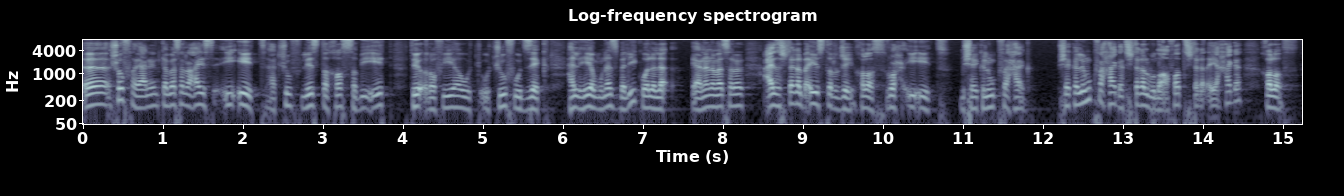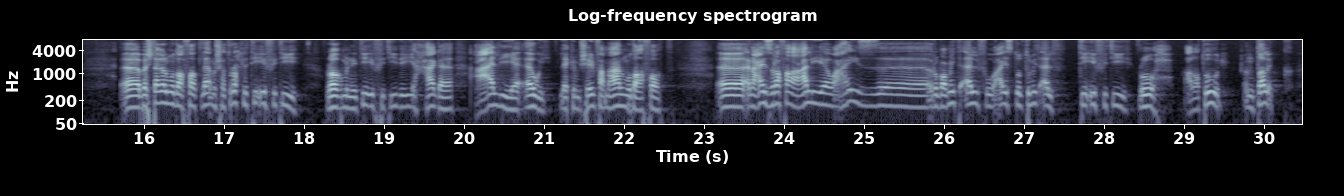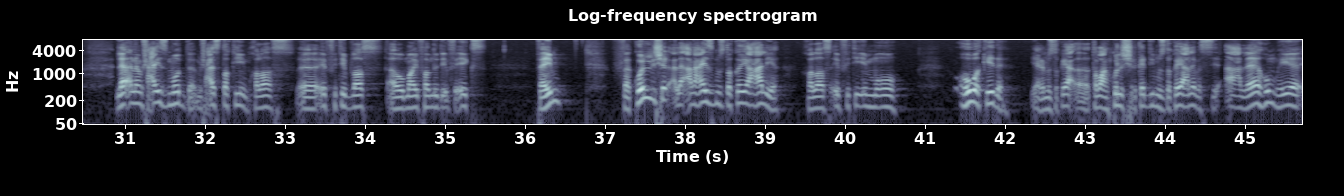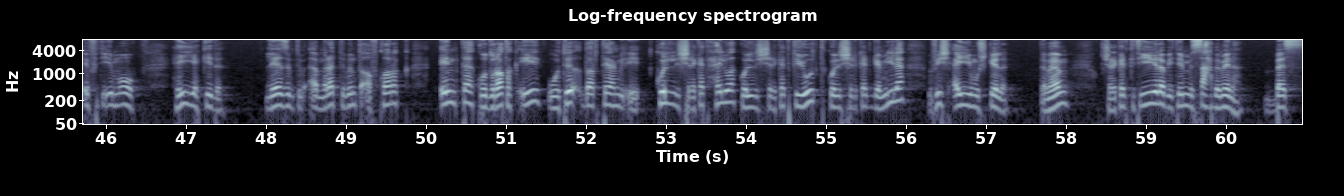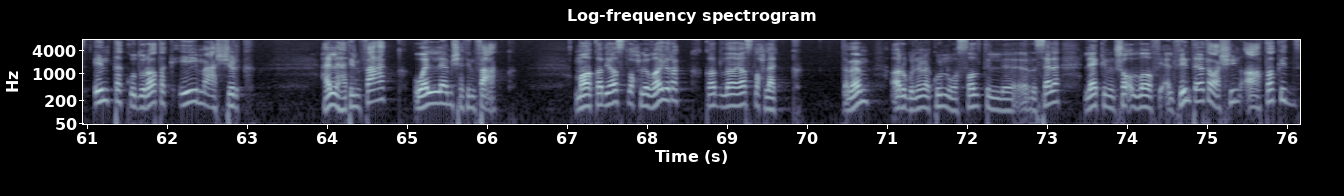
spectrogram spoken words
آه، شوفها. يعني انت مثلا عايز E8 هتشوف لستة خاصة ب E8 تقرأ فيها وت- وتشوف وتذاكر. هل هي مناسبة ليك ولا لأ؟ يعني أنا مثلا عايز أشتغل بأي استراتيجية. خلاص روح E8 مش هيكلموك في حاجة. مش هيكلموك في حاجة. تشتغل مضاعفات تشتغل أي حاجة خلاص. أه بشتغل مضاعفات. لأ مش هتروح ل TFT رغم إن TFT دي حاجة عالية قوي لكن مش هينفع معاها المضاعفات. أنا عايز رفعة عالية وعايز آه 400 ألف وعايز 300 ألف. TFT روح على طول انطلق. لا أنا مش عايز مدة مش عايز تقييم خلاص. FT Plus أو My Funded FX. فاهم؟ فكل شركه لا أنا عايز مصداقية عالية. خلاص FTMO. هو كده. يعني مصداقية آه، طبعا كل الشركات دي مصداقية عالية بس أعلاهم هي FTMO. هي كده. لازم تبقى مرتب أنت أفكارك أنت قدراتك إيه وتقدر تعمل إيه. كل الشركات حلوة كل الشركات cute كل الشركات جميلة مفيش أي مشكلة تمام؟ شركات كتيرة بيتم السحب منها. بس أنت قدراتك إيه مع الشركة؟ هل هتنفعك ولا مش هتنفعك؟ ما قد يصلح لغيرك قد لا يصلح لك تمام؟ أرجو إن أنا أكون وصلت ال- الرسالة لكن إن شاء الله في 2023 أعتقد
